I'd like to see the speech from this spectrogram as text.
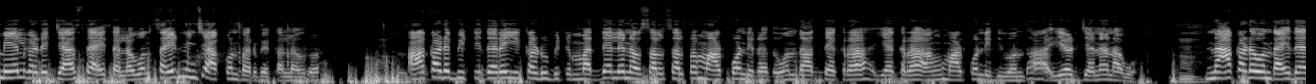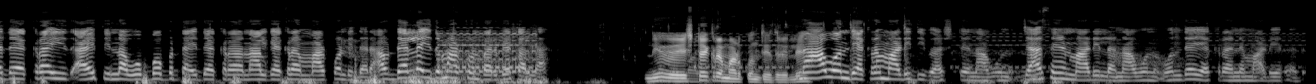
ಮೇಲ್ಗಡೆ ಜಾಸ್ತಿ ಆಯ್ತಲ್ಲ ಒಂದ್ ಸೈಡ್ ನಿಂಚೆ ಹಾಕೊಂಡ್ ಬರ್ಬೇಕಲ್ಲ ಅವರು. ಆ ಕಡೆ ಬಿಟ್ಟಿದ್ದಾರೆ ಈ ಕಡೆ ಬಿಟ್ಟು ಮಧ್ಯಲ್ಲೇ ನಾವು ಸ್ವಲ್ಪ ಸ್ವಲ್ಪ ಮಾಡ್ಕೊಂಡಿರೋದು ಒಂದ್ ಹದ್ ಎಕರೆ ಎಕರೆ ಹಂಗ್ ಮಾಡ್ಕೊಂಡಿದೀವಿ ಒಂದ್ ಎರಡ್ ಜನ ನಾವು. ನಾ ಕಡೆ ಒಂದು ಐದೈದು ಎಕರೆ ಆಯ್ತು ಇನ್ನ ಒಬ್ಬೊಬ್ರದ್ದು ಐದು ಎಕರೆ ನಾಲ್ಕು ಎಕರೆ ಮಾಡ್ಕೊಂಡಿದ್ದಾರೆ. ಅವ್ರದ್ದೆಲ್ಲ ಇದು ಮಾಡ್ಕೊಂಡು ಬರ್ಬೇಕಲ್ಲ. ನೀವು ಎಷ್ಟು ಎಕರೆ ಮಾಡ್ಕೊಂತಿದ್ರಿ ಇಲ್ಲಿ? ನಾವು ಒಂದ್ ಎಕರೆ ಮಾಡಿದೀವಿ ಅಷ್ಟೇ ನಾವು. ಜಾಸ್ತಿ ಏನ್ ಮಾಡಿಲ್ಲ ನಾವು. ಒಂದೇ ಎಕರೆನೆ ಮಾಡಿರೋದು.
